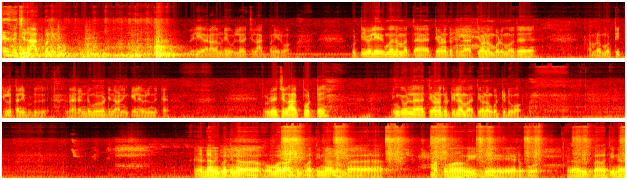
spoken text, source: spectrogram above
இதை வச்சு லாக் பண்ணிடுவோம். வெளியே வராத முடியும் உள்ளே வச்சு லாக் பண்ணிடுவோம். குட்டி வெளியே இருக்கும்போது நம்ம த தீவன தொட்டியில் தீவனம் போடும்போது நம்மளை முட்டி கீழே தள்ளிவிடுது நான் ரெண்டு மூணு வாட்டி நானும் கீழே விழுந்துட்டேன். இப்படி வச்சு லாக் போட்டு இங்கே உள்ள தீவன தொட்டியில் நம்ம தீவனம் கொட்டிடுவோம். எல்லாமே பார்த்திங்கன்னா ஒவ்வொரு ஆட்டுக்கு பார்த்திங்கன்னா நம்ம மொத்தமாக வெயிட்டு எடுப்போம். அதாவது இப்போ பார்த்திங்கன்னா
